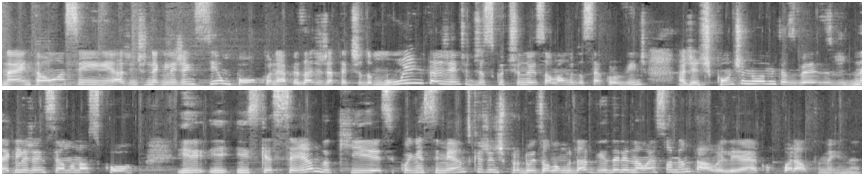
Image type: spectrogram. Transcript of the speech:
né? Então, assim, a gente negligencia um pouco, né? Apesar de já ter tido muita gente discutindo isso ao longo do século XX, a gente continua muitas vezes negligenciando o nosso corpo e, e- e esquecendo que esse conhecimento que a gente produz ao longo da vida, ele não é só mental, ele é corporal também, né?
